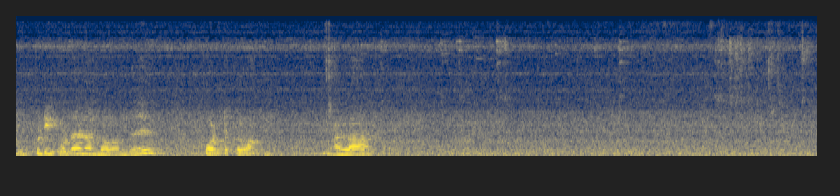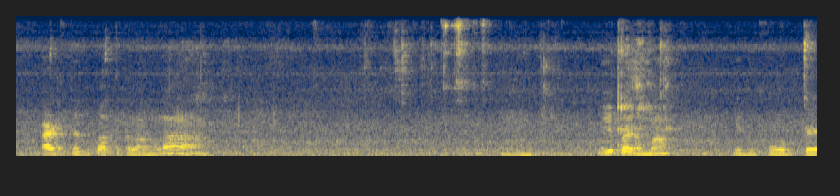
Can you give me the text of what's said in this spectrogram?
இப்படி கூட நம்ம வந்து போட்டுக்கலாம். நல்லாயிருக்கும் அடுத்தது பார்த்துக்கலாங்களா? ம். இது பாருமா இது போட்டு.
